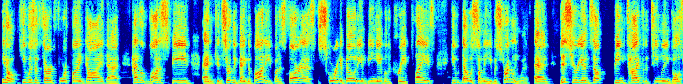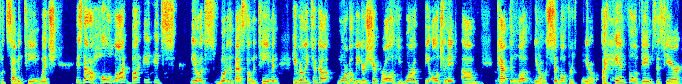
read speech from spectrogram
you know, he was a third, fourth line guy that has a lot of speed and can certainly bang the body. But as far as scoring ability and being able to create plays, he that was something he was struggling with. And this year he ends up being tied for the team leading goals with 17, which is not a whole lot, but it, it's you know it's one of the best on the team. And he really took a more of a leadership role. He wore the alternate um, captain, lo- you know, symbol for you know a handful of games this year.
